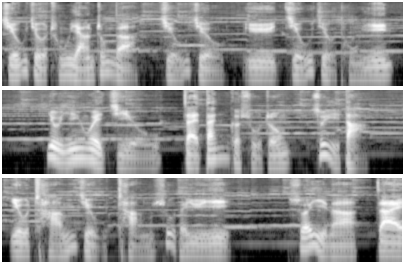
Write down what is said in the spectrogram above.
九九重阳中的“九九”与“九九”同音，又因为九在单个数中最大，有长久长寿的寓意，所以呢，在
